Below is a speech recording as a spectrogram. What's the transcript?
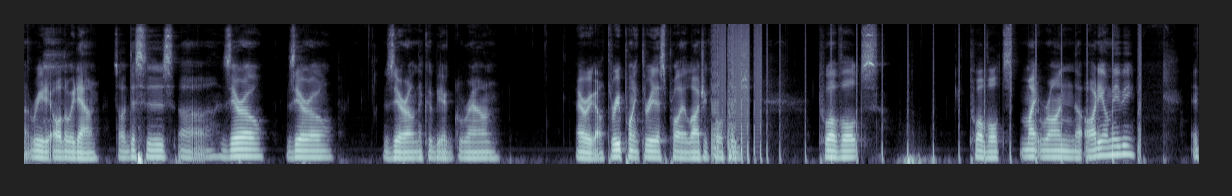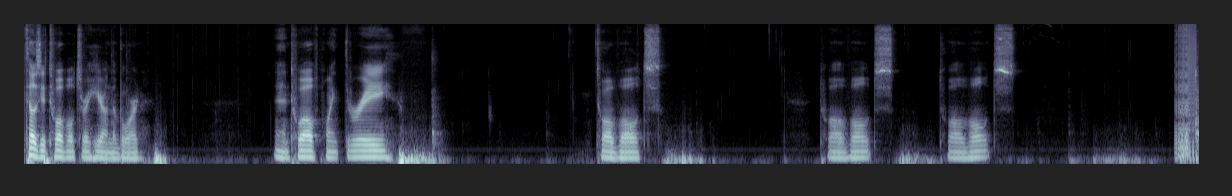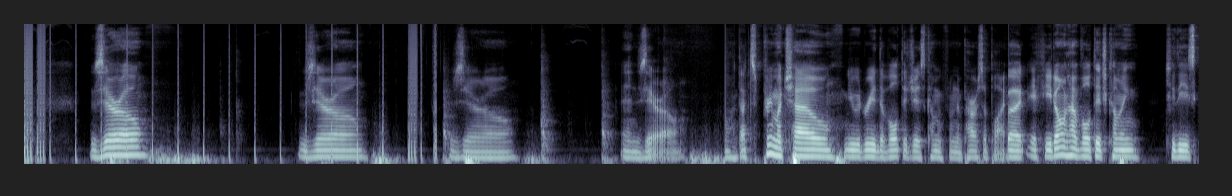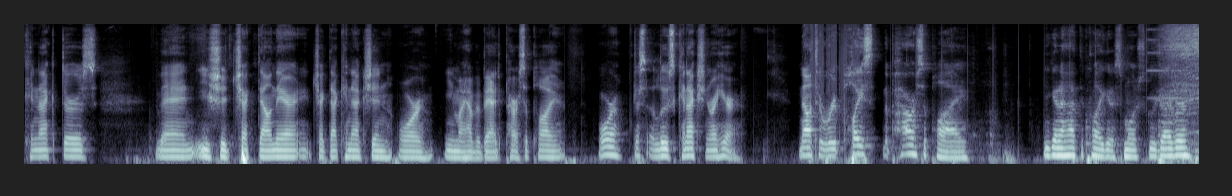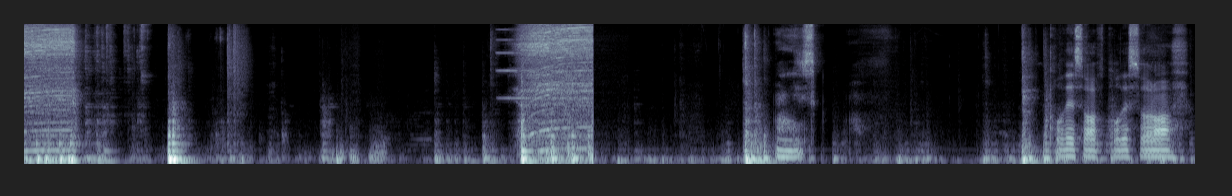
Read it all the way down. So this is uh, zero, zero, zero, and that could be a ground. There we go. 3.3, that's probably a logic voltage. 12 volts. 12 volts might run the audio maybe. It tells you 12 volts right here on the board. And 12.3. 12 volts. 12 volts. 12 volts zero, zero, zero, and zero. That's pretty much how you would read the voltages coming from the power supply. But if you don't have voltage coming to these connectors, then you should check down there, and check that connection, or you might have a bad power supply, or just a loose connection right here. Now to replace the power supply, you're gonna have to probably get a smaller screwdriver. Pull this off, pull this side off.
